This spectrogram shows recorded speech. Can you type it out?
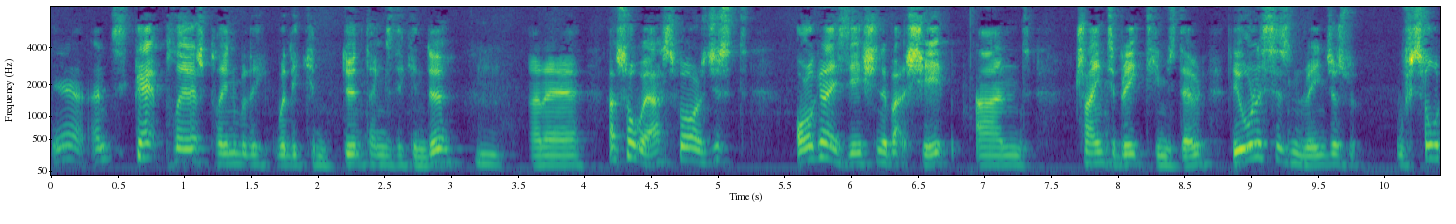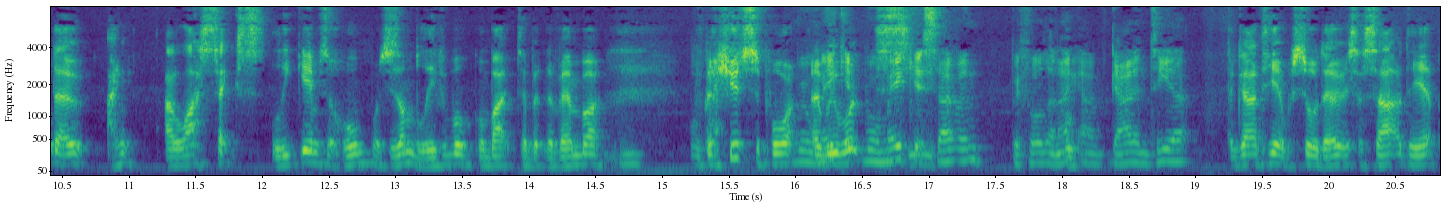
Yeah, and just get players playing where they where they can doing things they can do, Hmm. and uh, that's all we ask for is just organisation, a bit of shape, and trying to break teams down. The onus is on Rangers. We've sold out. I think our last six league games at home, which is unbelievable. Going back to about November, we've got huge support. We'll and make we it. We'll make it seven before the night. I guarantee it. I guarantee it was sold out. It's a Saturday. Yep.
